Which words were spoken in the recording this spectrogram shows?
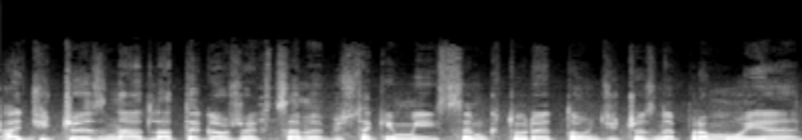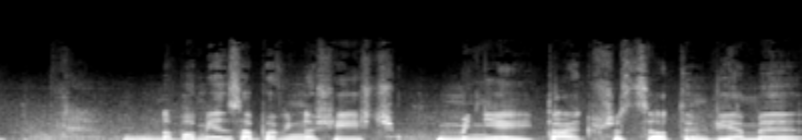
A dziczyzna dlatego, że chcemy być takim miejscem, które tą dziczyznę promuje. No bo mięsa powinno się jeść mniej, tak? Wszyscy o tym wiemy.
